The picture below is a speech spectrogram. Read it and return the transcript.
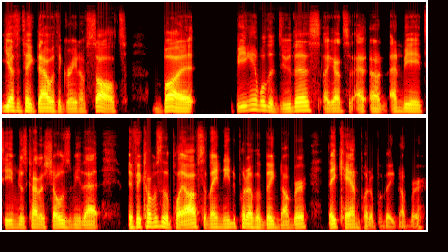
you have to take that with a grain of salt. But being able to do this against an, an NBA team just kind of shows me that if it comes to the playoffs and they need to put up a big number, they can put up a big number.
